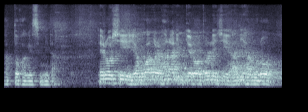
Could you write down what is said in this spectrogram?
합독하겠습니다. 헤롯이 영광을 하나님께로 돌리지 아니하므로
